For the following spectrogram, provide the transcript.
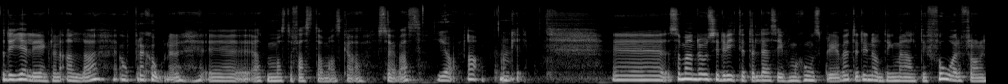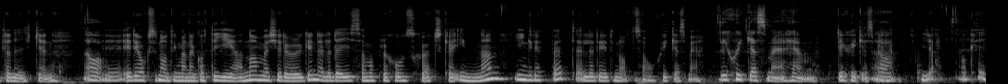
det gäller egentligen alla operationer? Eh, att man måste fasta om man ska sövas? Ja. Ah, okay. Eh, som andra ord så är det viktigt att läsa informationsbrevet och det är någonting man alltid får från kliniken. Ja. Eh, är det också någonting man har gått igenom med kirurgen eller dig som operationssköterska innan ingreppet eller är det något som skickas med? Det skickas med hem. Det skickas med ja. hem? Ja, okej. Okay.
